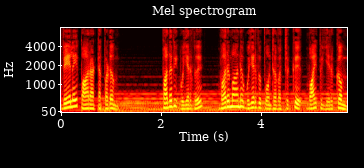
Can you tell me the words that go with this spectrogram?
வேலை பாராட்டப்படும். பதவி உயர்வு வருமான உயர்வு போன்றவற்றுக்கு வாய்ப்பு இருக்கும்.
